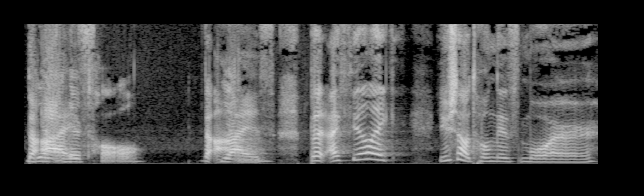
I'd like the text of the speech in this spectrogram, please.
The yeah, and they're eyes. tall. the yeah. eyes. But I feel like Yu Xiaotong is more.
